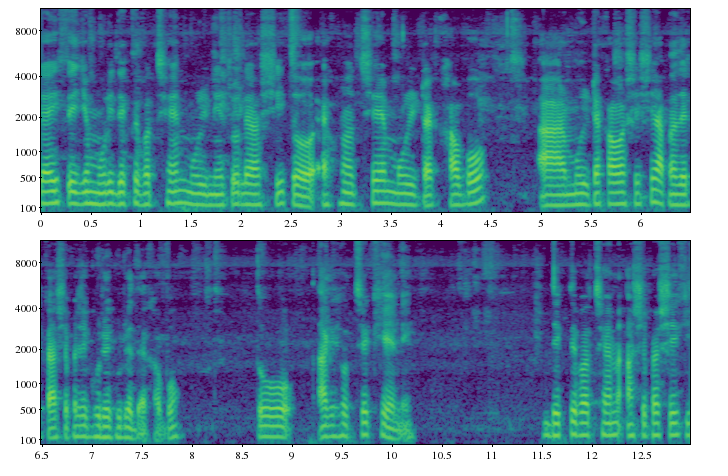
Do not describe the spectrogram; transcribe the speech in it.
গাইস এই যে মুড়ি দেখতে পাচ্ছেন, মুড়ি নিয়ে চলে আসি। তো এখন হচ্ছে মুড়িটা খাব। আর মুড়িটা খাওয়া শেষে আপনাদেরকে আশেপাশে ঘুরে ঘুরে দেখাবো। তো আগে হচ্ছে খেয়ে নিই। দেখতে পাচ্ছেন, আশেপাশে কি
